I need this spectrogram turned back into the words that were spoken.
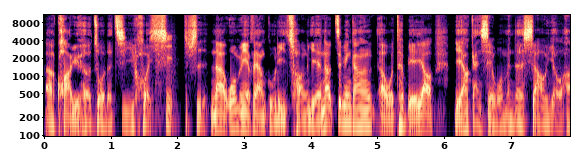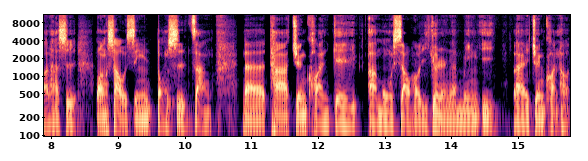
呃跨域合作的机会。是是，那我们也非常鼓励创业。那这边刚刚呃，我特别要也要感谢我们的校友哈，他是王绍兴董事长，那他捐款给啊母校哈，一个人的名义。来捐款哈，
